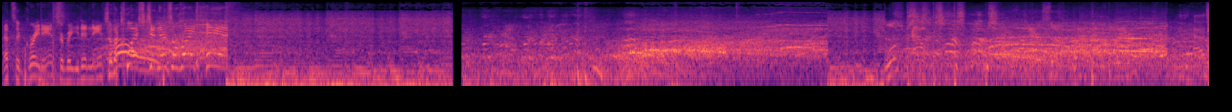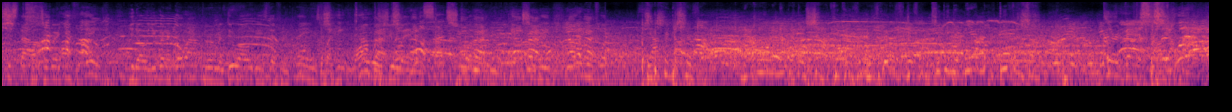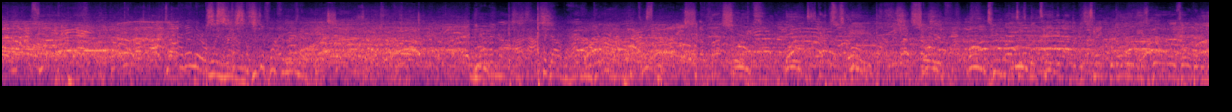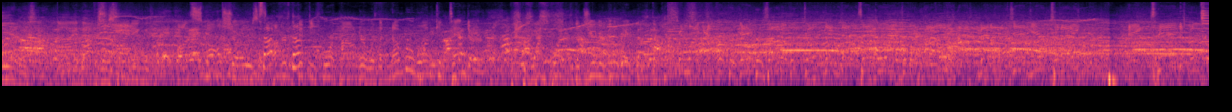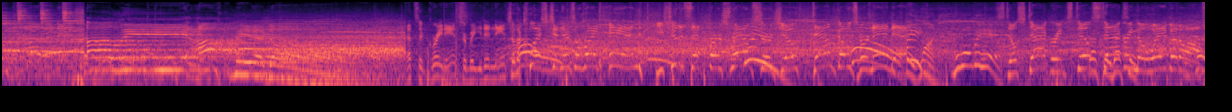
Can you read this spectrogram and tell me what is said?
That's a great answer, but you didn't answer the question. There's a right hand. Look out. There's a rapid fire. he has the style to where you think, you know, you're going to go after him and do all these different things, but he lowers you in and sets you up and patiently waiting for. Siakam just now loading up with those shots because it was it was just keeping the near muck defense up. Clear advantage. Not in there to win rounds. He just wants to land a big shot. And having uh, Akadov hasn't given him that speed. I'm not sure if he just got speed. I'm not sure if too much has been taken out of his tank with all these rollers over the years. Guy that was fighting on small shows as a 154 pounder was the number one contender at one point for the junior middleweight belt. The Would like effort for Gabe Rosado, but don't let that take away from what Ali Akhmedov did here tonight. A 10-0 domination. Ali Akhmedov. That's a great answer, but you didn't answer the question. There's a right hand. You should have said first round, Sergio. Down goes Hernandez. One. Move over here. Still staggering, still That's it, that's staggering it. to wave it off.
